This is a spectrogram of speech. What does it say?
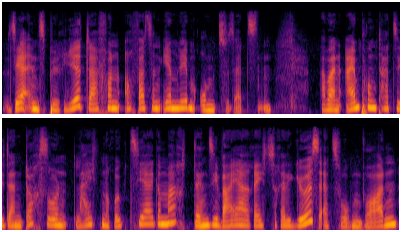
sehr inspiriert davon, auch was in ihrem Leben umzusetzen. Aber an einem Punkt hat sie dann doch so einen leichten Rückzieher gemacht, denn sie war ja recht religiös erzogen worden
